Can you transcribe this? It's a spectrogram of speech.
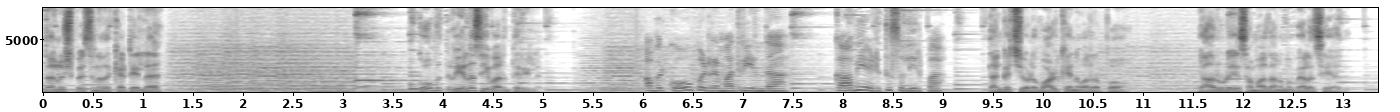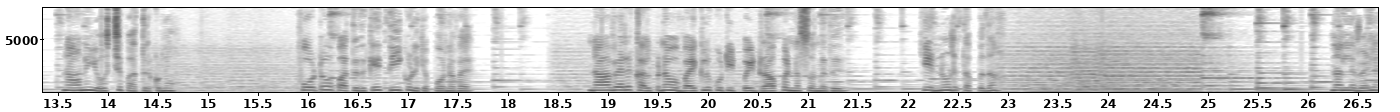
தனுஷ் பேசுனதை கேட்டேல கோபத்துல என்ன செய்வாருன்னு தெரியல. அவர் கோவப்படுற மாதிரி இருந்தா காவியா எடுத்து சொல்லிருப்பா தங்கச்சியோட வாழ்க்கைன்னு வர்றப்போ யாருடைய சமாதானமும் வேலை செய்யாது. நானும் யோசிச்சு பார்த்திருக்கணும். போட்டோவை பார்த்ததுக்கே தீ குளிக்க போனவ. நான் வேற கல்பனாவை பைக்ல கூட்டிட்டு போய் டிராப் பண்ண சொன்னது. என்னோட தப்பு தான் நல்ல வேளை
